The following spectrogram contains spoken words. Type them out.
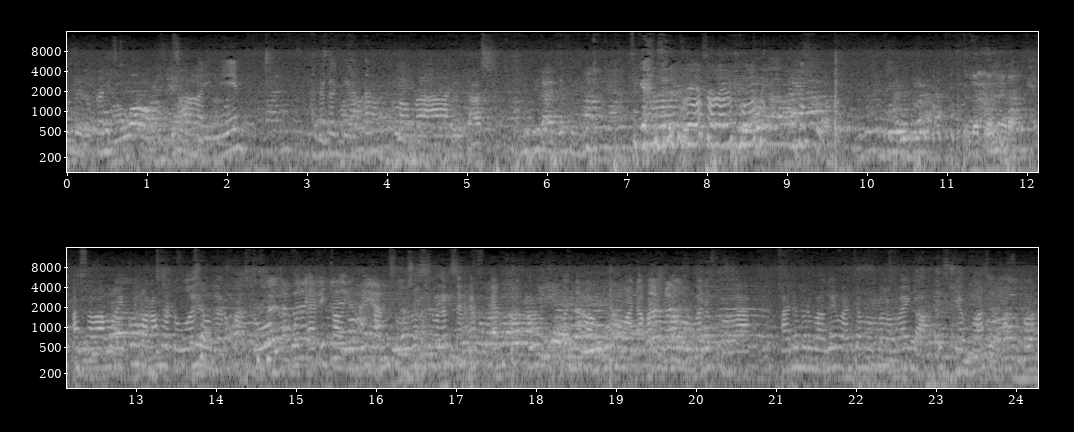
pendidikan di sekolah ini ada kegiatan Assalamualaikum warahmatullahi wabarakatuh. HUT RI kali ini kami seluruh siswa MTFN 1 Bandar Lampung mengadakan tentang lomba di sekolah. Ada berbagai macam lomba-lomba yang diikuti setiap kelas termasuk kelas.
